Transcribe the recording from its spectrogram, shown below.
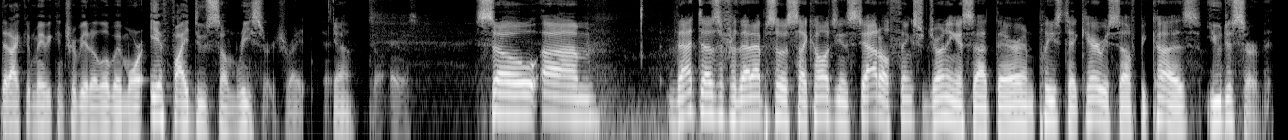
that I could maybe contribute a little bit more if I do some research, right? Yeah. So, anyways. So um, that does it for that episode of Psychology in Seattle. Thanks for joining us out there, and please take care of yourself because You deserve it.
